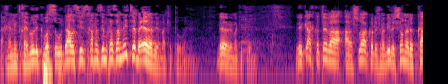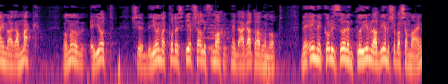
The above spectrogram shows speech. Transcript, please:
לכן התחייבו לקבוע סעודה על סיסחה משמחה סמיצה בערב יום הכיפורים. בערב יום הכיפורים. וכך כותב הרשלוע הקודש, מביא לשון אלוקאי מהרמק, הוא אומר, היות שביום הקודש אי אפשר לשמוח מפני דאגת העוונות, והנה כל ישראל הם תלויים לאביהם שבשמיים,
